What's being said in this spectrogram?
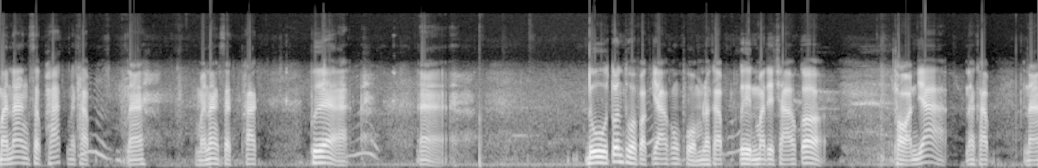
มานั่งสักพักนะครับนะ มานั่งสักพักเพื่ออ่าดูต้นถั่วฝักยาวของผมนะครับ ตื่นมาแต่เช้าก็ถอนหญ้านะครับนะ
